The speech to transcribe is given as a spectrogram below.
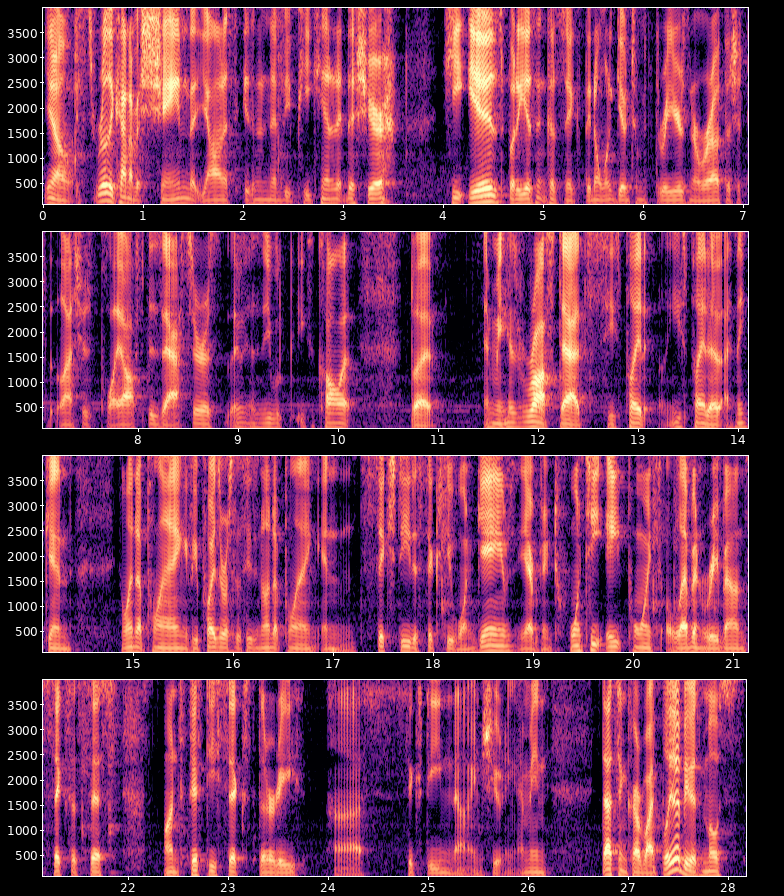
you know, it's really kind of a shame that Giannis isn't an MVP candidate this year. He is, but he isn't because they, they, don't want to give it to him three years in a row. Especially last year's playoff disaster, as, as you, you could call it. But I mean, his raw stats. He's played. He's played. A, I think in He'll end up playing, if he plays the rest of the season, he'll end up playing in 60 to 61 games. He's averaging 28 points, 11 rebounds, 6 assists on 56, 30, uh, 69 shooting. I mean, that's incredible. I believe it'd be his most.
